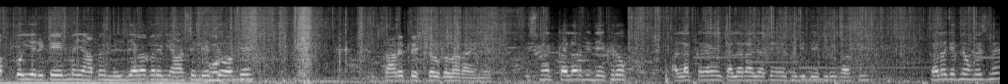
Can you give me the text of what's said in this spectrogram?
आपको ये रिटेल में यहाँ पे मिल जाएगा करीब यहाँ से लेते हो आके सारे पेस्टल कलर आएँगे। इसमें कलर भी देख रहे हो अलग तरह के कलर आ जाते हैं जैसे भी देख रहे हो काफ़ी। कलर कितने होंगे इसमें?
